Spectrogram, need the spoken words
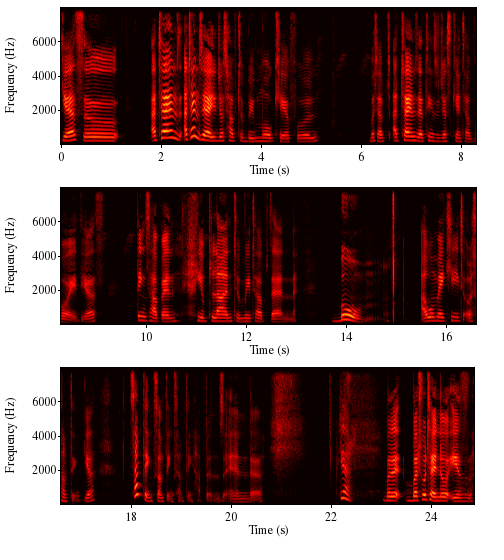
yeah so at times at times yeah you just have to be more careful but at, at times there are things you just can't avoid. Yes, things happen. You plan to meet up, then boom, I will make it or something. Yeah, something, something, something happens, and uh, yeah, but but what I know is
